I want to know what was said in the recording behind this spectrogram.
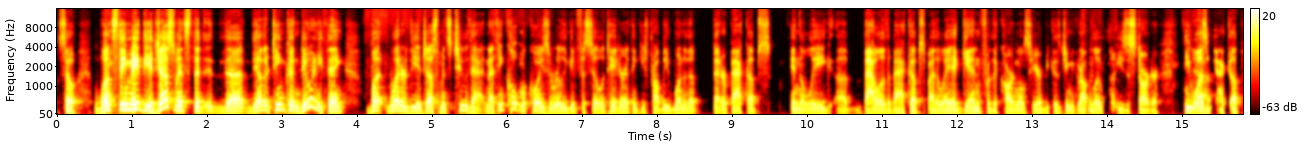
So once they made the adjustments, the, the the other team couldn't do anything. But what are the adjustments to that? And I think Colt McCoy is a really good facilitator. I think he's probably one of the better backups in the league. Uh, battle of the backups, by the way, again for the Cardinals here because Jimmy hmm. Garoppolo, he's a starter. He yeah. was a backup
